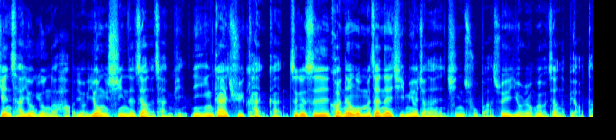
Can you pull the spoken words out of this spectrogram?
建材又用得好，有用心的这样的产品，你应该去看看。这个是可能我们在那集没有讲得很清楚吧，所以有人会有这样的表达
